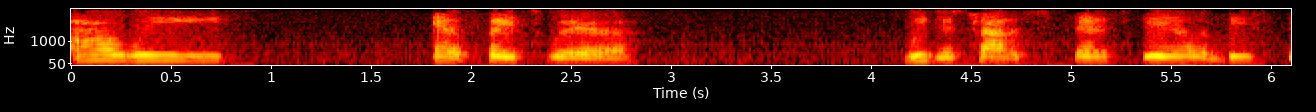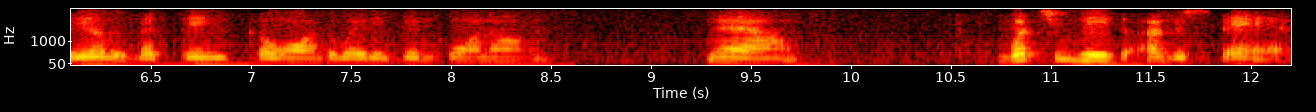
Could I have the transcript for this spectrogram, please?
Are we in a place where we just trying to stand still and be still and let things go on the way they've been going on? Now, what you need to understand,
